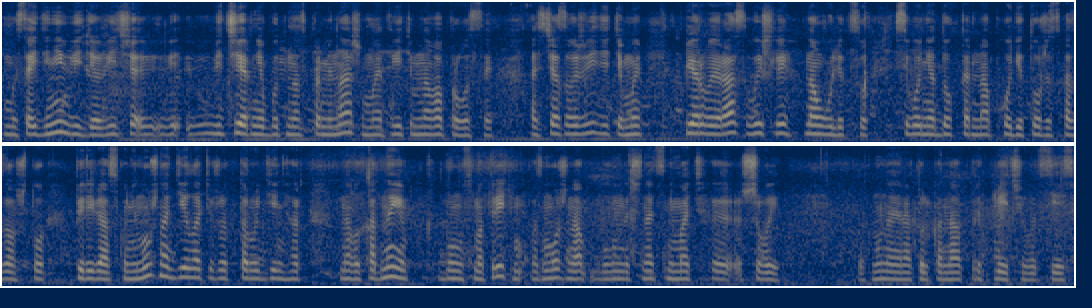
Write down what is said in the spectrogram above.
мы соединим видео. Вече- ве- вечерний будет у нас променаж, мы ответим на вопросы. А сейчас вы же видите, мы первый раз вышли на улицу. Сегодня доктор на обходе тоже сказал, что перевязку не нужно делать уже второй день. Говорит, на выходные будем смотреть, возможно, будем начинать снимать э, швы. Вот, ну, наверное, только на предплечье вот здесь.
